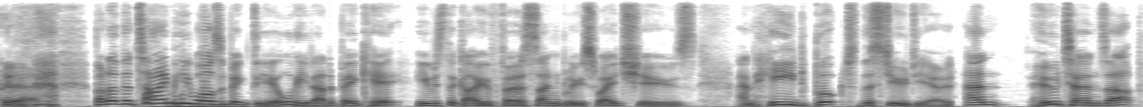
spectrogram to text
but at the time, he was a big deal. He'd had a big hit. He was the guy who first sang Blue Suede Shoes, and he'd booked the studio. And who turns up?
